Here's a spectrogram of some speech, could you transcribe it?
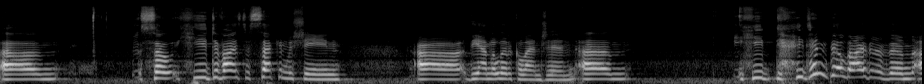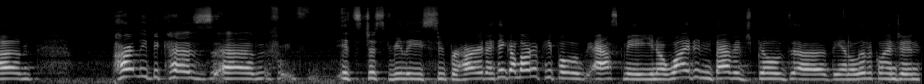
Um, so he devised a second machine, uh, the analytical engine. Um, he, he didn't build either of them, um, partly because um, it's just really super hard. I think a lot of people ask me, you know, why didn't Babbage build uh, the analytical engine?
